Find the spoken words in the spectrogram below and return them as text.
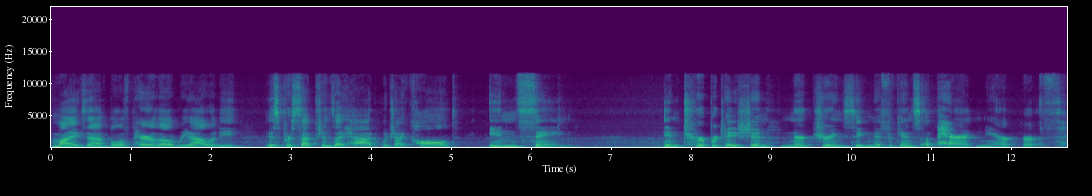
My example of parallel reality is perceptions I had which I called insane. Interpretation, nurturing significance apparent near Earth.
